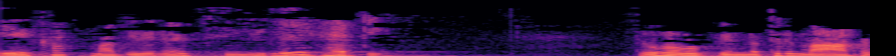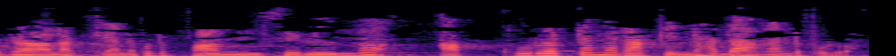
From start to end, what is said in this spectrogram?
ඒකත් මදි වෙන සීලේ හැටි. කොහොම පින්නතුනි මාස ගාණක් යනකොට පන්සිල්ම අකුරටම රකින්න හදාගන්න පුළුවන්.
